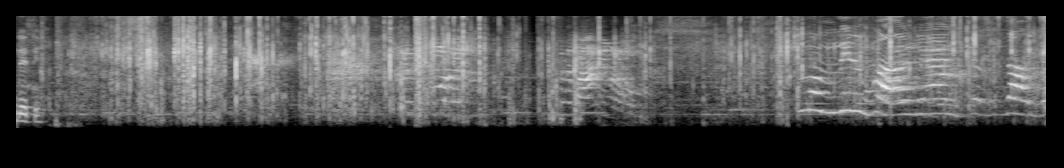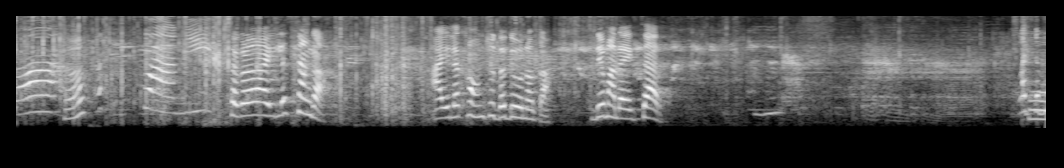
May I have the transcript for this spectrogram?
देते. आईलाच सांगा. आईला खाऊन सुद्धा देऊ नका. दे मला एक चार. हो.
